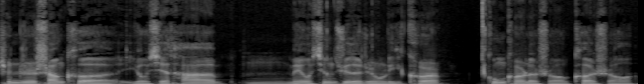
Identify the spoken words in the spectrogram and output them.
甚至上课有些他嗯没有兴趣的这种理科、工科的时候，课时候，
